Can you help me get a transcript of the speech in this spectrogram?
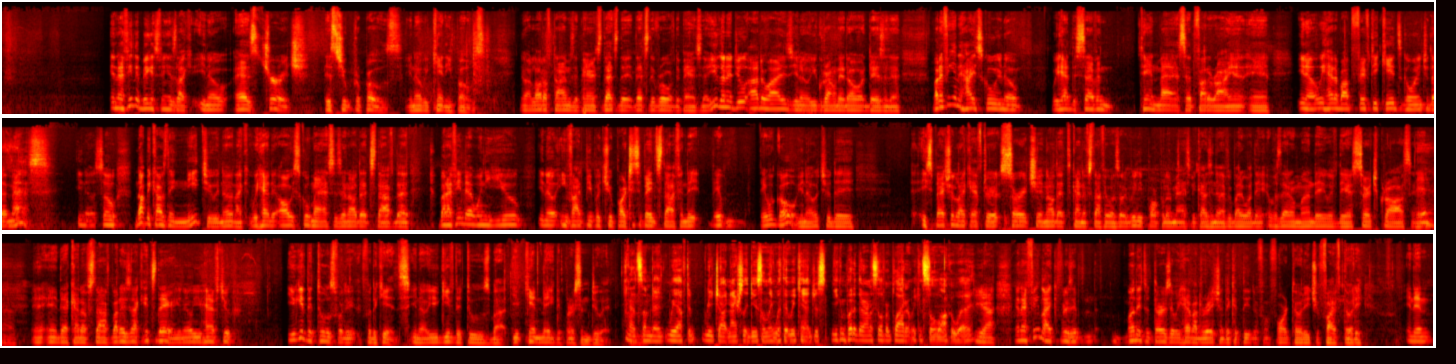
and I think the biggest thing is like, you know, as church is to propose. You know, we can't impose. Know, a lot of times the parents that's the that's the role of the parents. You know, you're gonna do otherwise. You know, you grounded or this and that. But I think in high school, you know, we had the seven ten mass at Father Ryan, and you know, we had about fifty kids going to that mass. You know, so not because they need to, you know, like we had always school masses and all that stuff. That, but I think that when you, you know, invite people to participate in stuff, and they they they will go, you know, to the especially like after search and all that kind of stuff it was a really popular mass because you know everybody was there, was there on monday with their search cross and, Yeah. and, and that kind of stuff but it's like it's there you know you have to you give the tools for the for the kids you know you give the tools but you can't make the person do it That someday we have to reach out and actually do something with it. We can't just, you can put it there on a silver platter and we can still walk away. Yeah, and I think like for example, Monday to Thursday we have adoration at the cathedral from four thirty to five thirty, and then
